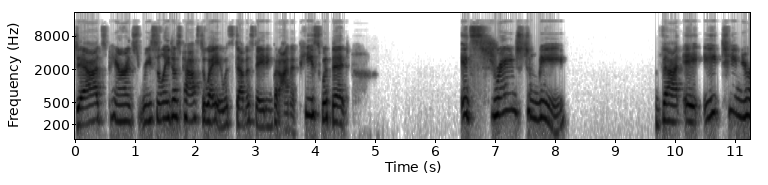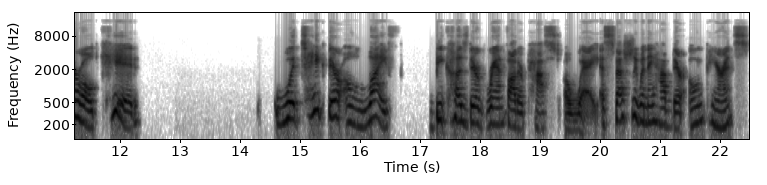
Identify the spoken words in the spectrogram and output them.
dad's parents recently just passed away. It was devastating, but I'm at peace with it. It's strange to me that a 18 year old kid would take their own life because their grandfather passed away, especially when they have their own parents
